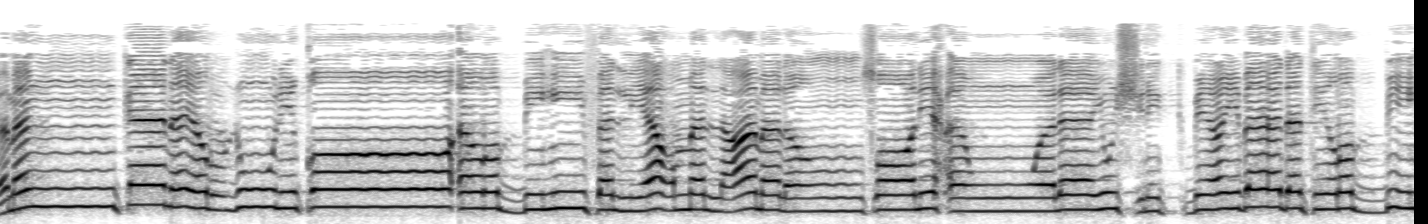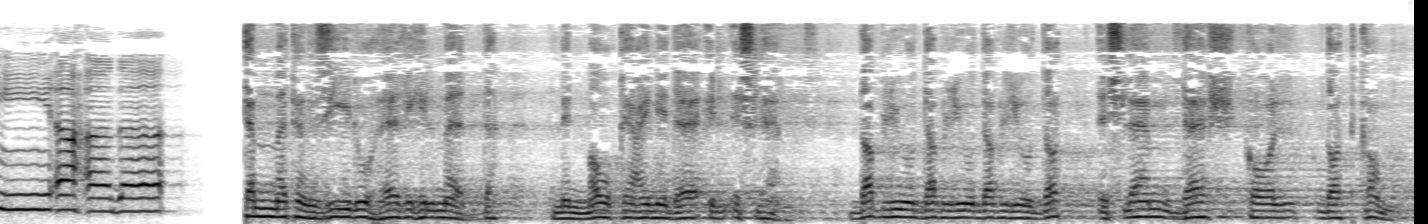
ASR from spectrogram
فمن كان يرجو لقاء ربه فليعمل عملا صالحا ولا يشرك بعبادة ربه أحدا تم تنزيل هذه المادة من موقع نداء الإسلام www.islam-call.com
